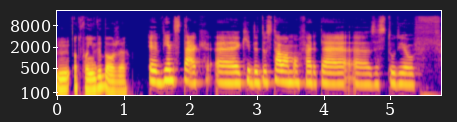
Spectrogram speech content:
mm, o twoim wyborze? E, więc tak, e, kiedy dostałam ofertę e, ze studiów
